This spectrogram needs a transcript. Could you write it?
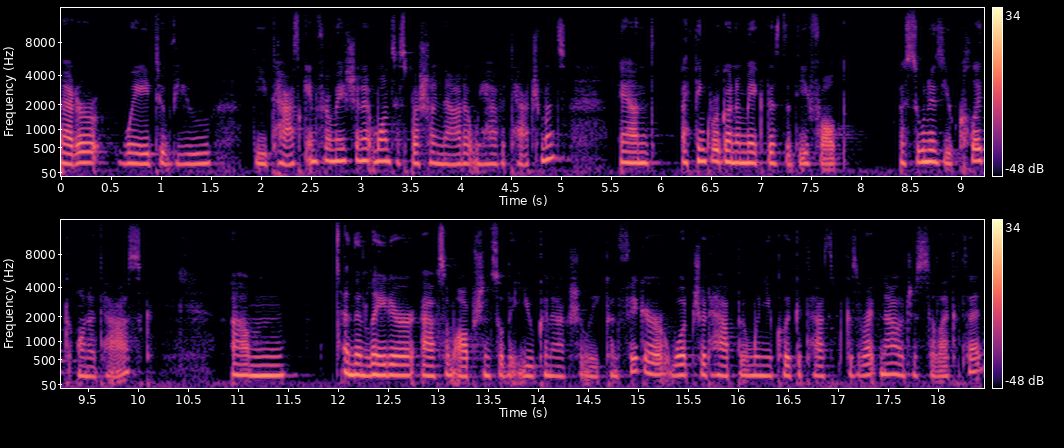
better way to view the task information at once, especially now that we have attachments. And I think we're going to make this the default as soon as you click on a task. Um, and then later have some options so that you can actually configure what should happen when you click a task because right now it just selects it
